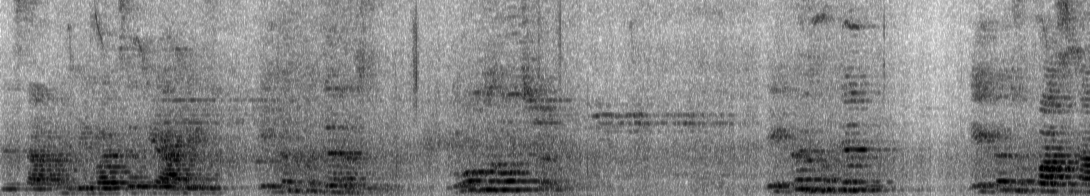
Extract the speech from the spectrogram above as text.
जसं आपण देवाचं जे आहे एकच भजन असतो रोज रोज करतो एकच भजन एकच उपासना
